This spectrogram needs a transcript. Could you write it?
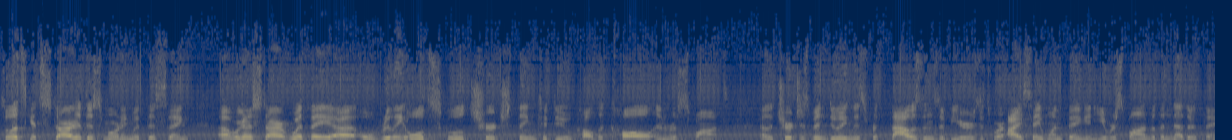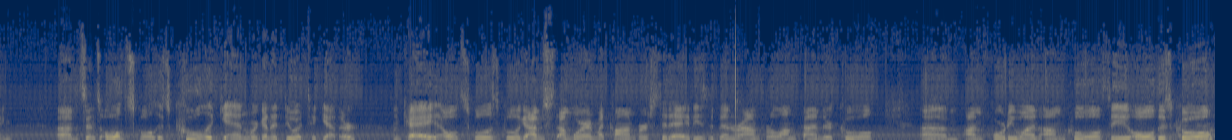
So let's get started this morning with this thing. Uh, we're going to start with a, uh, a really old school church thing to do called the call and response. Now, the church has been doing this for thousands of years. It's where I say one thing and you respond with another thing. Um, since old school is cool again, we're going to do it together. Okay, old school is cool again. I'm, I'm wearing my Converse today. These have been around for a long time. They're cool. Um, I'm 41. I'm cool. See, old is cool.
